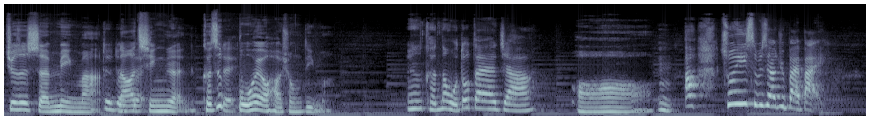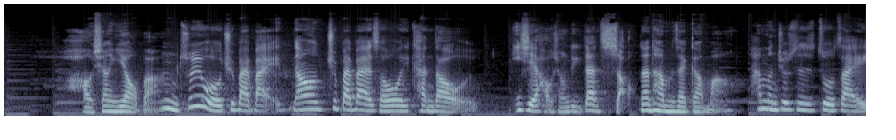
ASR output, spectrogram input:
就是神明嘛，对对对然后亲人，可是不会有好兄弟吗？嗯，可能我都待在家，哦，嗯啊，初一是不是要去拜拜？好像要吧。嗯，初一我去拜拜，然后去拜拜的时候会看到一些好兄弟，但少，那他们在干嘛？他们就是坐在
